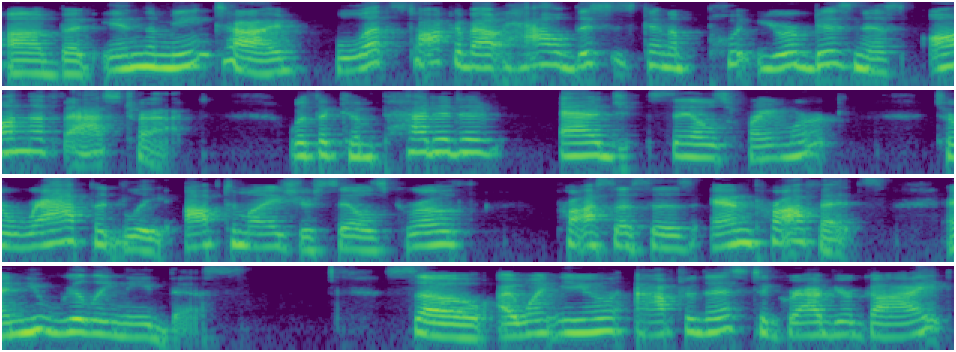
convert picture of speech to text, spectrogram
Uh, but in the meantime, let's talk about how this is going to put your business on the fast track with a competitive edge sales framework to rapidly optimize your sales growth, processes, and profits. And you really need this. So I want you after this to grab your guide.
